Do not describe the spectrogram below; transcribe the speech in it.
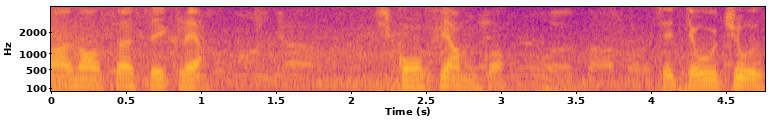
Ah non, ça c'est clair. Je confirme quoi. C'était autre chose.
